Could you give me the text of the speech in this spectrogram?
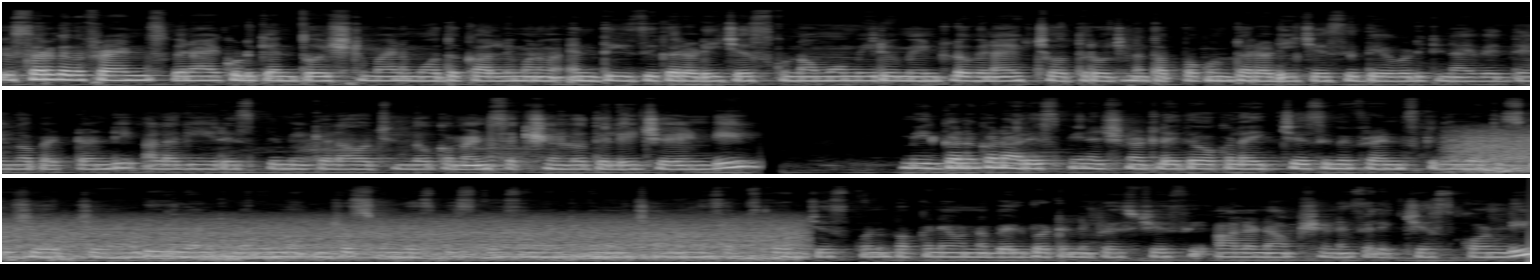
చూస్తారు కదా ఫ్రెండ్స్ వినాయకుడికి ఎంతో ఇష్టమైన మోదకాల్ని మనం ఎంత ఈజీగా రెడీ చేసుకున్నామో మీరు మీ ఇంట్లో వినాయక చవితి రోజున తప్పకుండా రెడీ చేసి దేవుడికి నైవేద్యంగా పెట్టండి. అలాగే ఈ రెసిపీ మీకు ఎలా వచ్చిందో కమెంట్ సెక్షన్లో తెలియజేయండి మీకు కనుక నా రెసిపీ నచ్చినట్లయితే ఒక లైక్ చేసి మీ ఫ్రెండ్స్కి రిలేటివ్స్కి షేర్ చేయండి. ఇలాంటి మరెన్నో ఇంట్రెస్టింగ్ రెసిపీస్ కోసం వెంటనే మన ఛానల్ని సబ్స్క్రైబ్ చేసుకొని పక్కనే ఉన్న బెల్ బటన్ని ప్రెస్ చేసి ఆల్ అనే ఆప్షన్ని సెలెక్ట్ చేసుకోండి.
